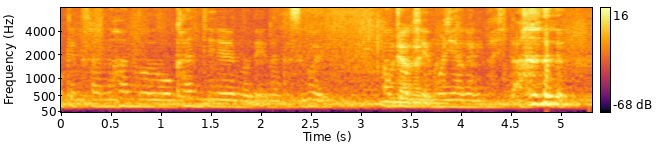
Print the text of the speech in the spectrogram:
うお客さんの反応を感じれるのでなんかすごい盛り上がりました。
